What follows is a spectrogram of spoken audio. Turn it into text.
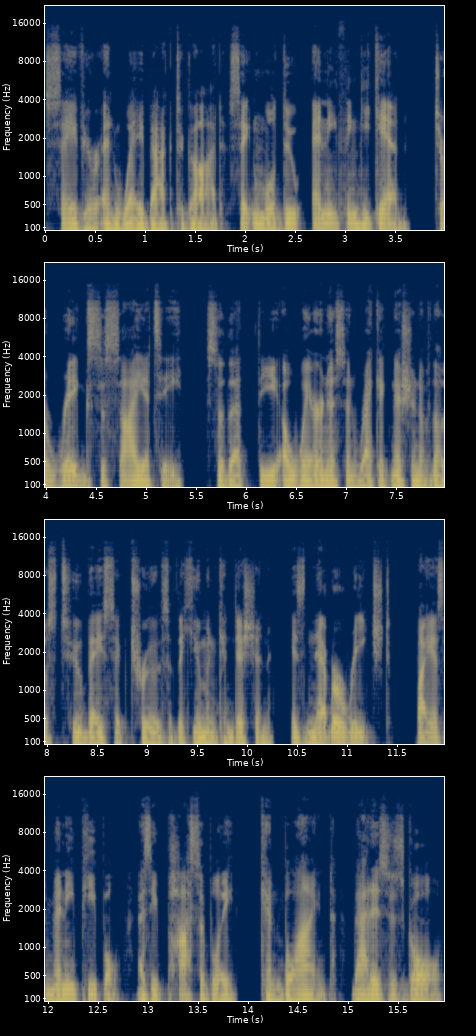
Savior and way back to God. Satan will do anything he can to rig society so that the awareness and recognition of those two basic truths of the human condition is never reached by as many people as he possibly can blind. That is his goal.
